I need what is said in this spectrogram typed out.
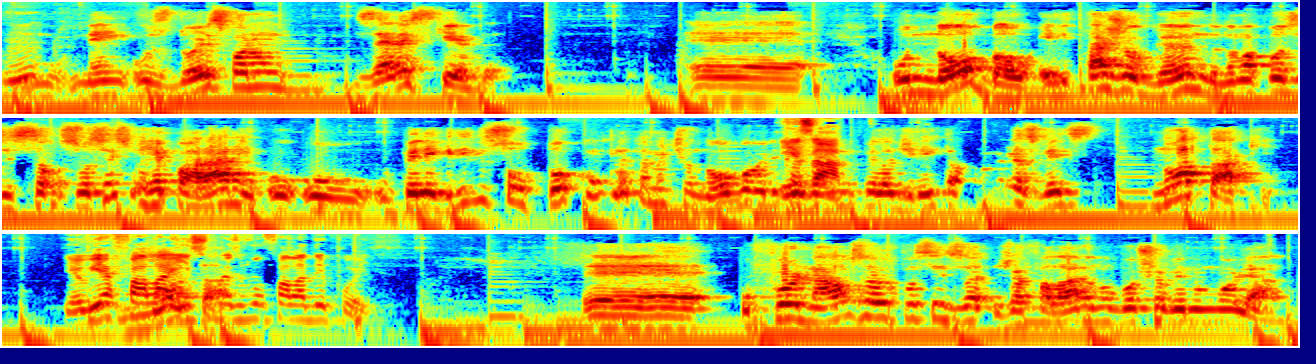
Hum. Nem, os dois foram zero à esquerda. É, o Noble, ele tá jogando numa posição. Se vocês repararem, o, o, o Pellegrini soltou completamente o Noble, ele tá jogando pela direita várias vezes no ataque. Eu ia falar isso, ataque. mas eu vou falar depois. É, o Fornaus, vocês já falaram, eu não vou chover no molhado.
